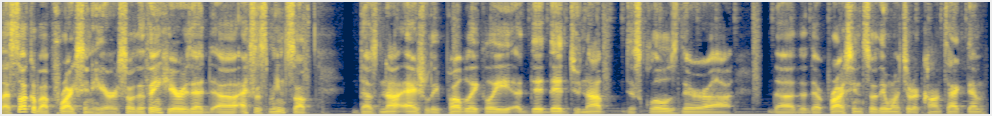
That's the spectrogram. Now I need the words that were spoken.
Let's talk about pricing here. So the thing here is that uh, Access Mintsoft does not actually publicly, they, they do not disclose their, uh, the, the, their pricing. So they want you to contact them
